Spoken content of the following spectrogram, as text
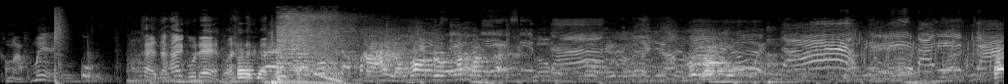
เข้ามาแม่งใครจะให้กูแดกวะเอออย่าพูดแบบมาให้หลวงพ่อลงน้ำมันต์จ้าพี่มาเองจ้าถ้า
